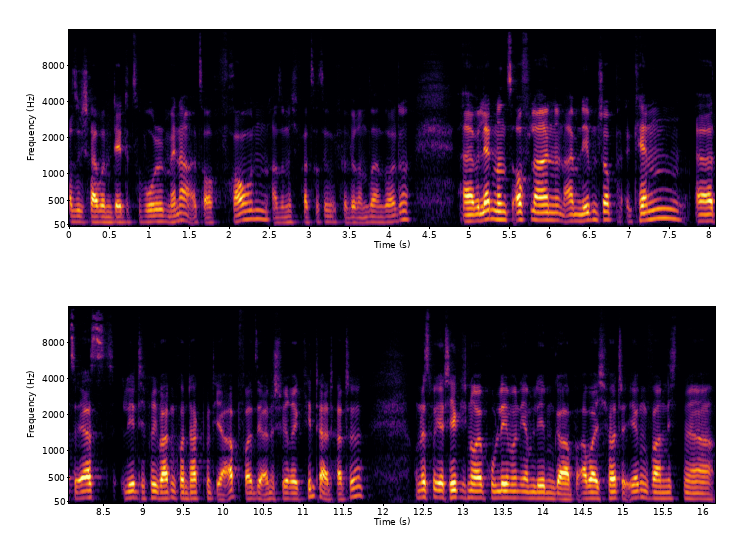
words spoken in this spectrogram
also die Schreiberin datet sowohl Männer als auch Frauen, also nicht, falls das irgendwie verwirrend sein sollte. Äh, wir lernen uns offline in einem Nebenjob kennen. Äh, zuerst lehnte ich privaten Kontakt mit ihr ab, weil sie eine schwere Kindheit hatte und es bei ihr täglich neue Probleme in ihrem Leben gab. Aber ich hörte irgendwann nicht mehr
